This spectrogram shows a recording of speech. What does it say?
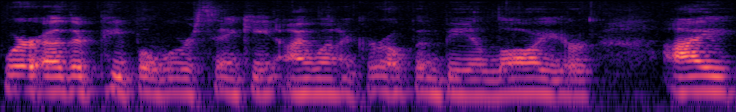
where other people were thinking, I want to grow up and be a lawyer, I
